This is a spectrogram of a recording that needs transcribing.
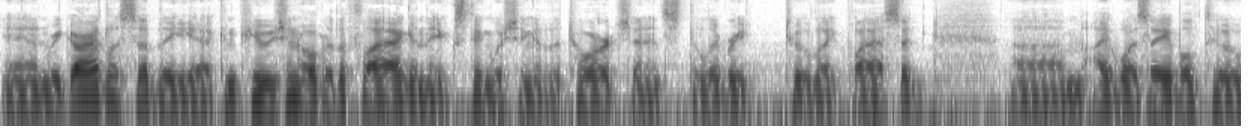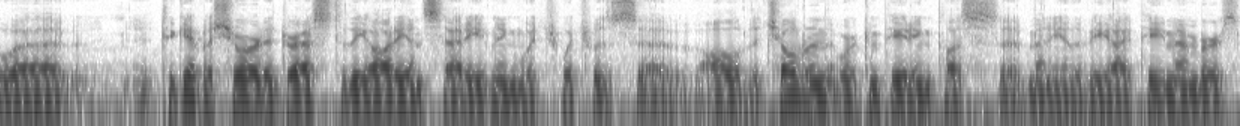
and regardless of the uh, confusion over the flag and the extinguishing of the torch and its delivery to Lake Placid, um, I was able to uh, to give a short address to the audience that evening, which which was uh, all of the children that were competing, plus uh, many of the VIP members,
